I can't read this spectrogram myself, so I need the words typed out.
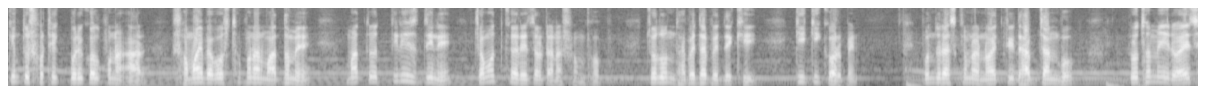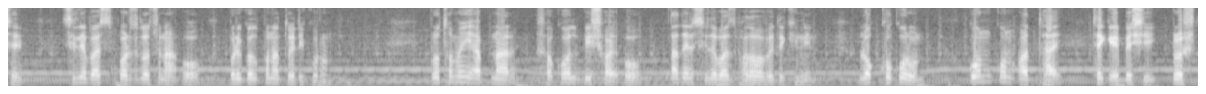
কিন্তু সঠিক পরিকল্পনা আর সময় ব্যবস্থাপনার মাধ্যমে মাত্র 30 দিনে চমৎকার রেজাল্ট আনা সম্ভব। চলুন ধাপে ধাপে দেখি কি কি করবেন। বন্ধুরা, আজকে আমরা নয়টি ধাপ জানব। প্রথমেই রয়েছে সিলেবাস পর্যালোচনা ও পরিকল্পনা তৈরি করুন। প্রথমেই আপনার সকল বিষয় ও তাদের সিলেবাস ভালোভাবে দেখে নিন। লক্ষ্য করুন, কোন কোন অধ্যায় থেকে বেশি প্রশ্ন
